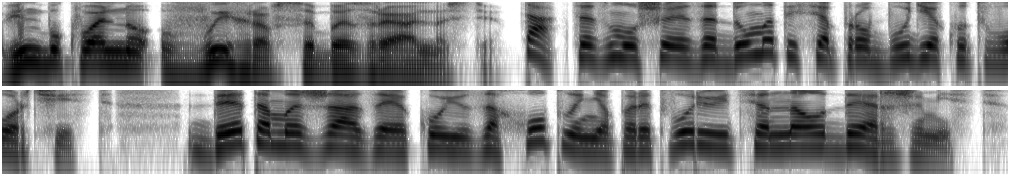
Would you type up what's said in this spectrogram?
Він буквально виграв себе з реальності. Так, це змушує задуматися про будь-яку творчість. Де та межа, за якою захоплення перетворюється на одержимість?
